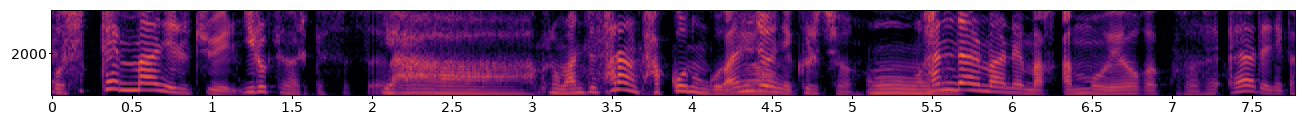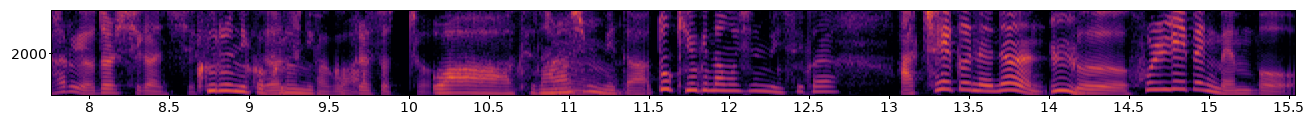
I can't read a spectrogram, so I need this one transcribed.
뭐 스텝만 일주일 이렇게 가르쳤었어요. 야, 그럼 완전 사람을 바꿔놓은 거네요. 완전히 그렇죠. 어. 한달 만에 막 안무 외워갖고서 해- 해야 되니까 하루 8 시간씩 그러니까 연습하고 그러니까. 그랬었죠. 와 대단하십니다. 또 기억에 남으시는 분 있을까요? 아 최근에는 음. 그 홀리뱅 멤버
